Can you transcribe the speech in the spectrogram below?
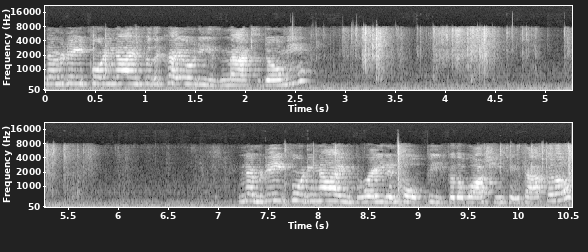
Number to 849 for the Coyotes, Max Domi. Number to 849, Braden Holtby for the Washington Capitals.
